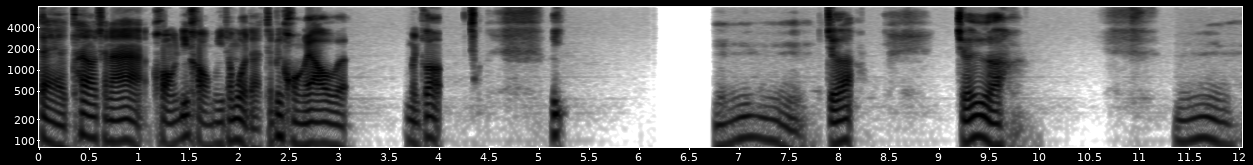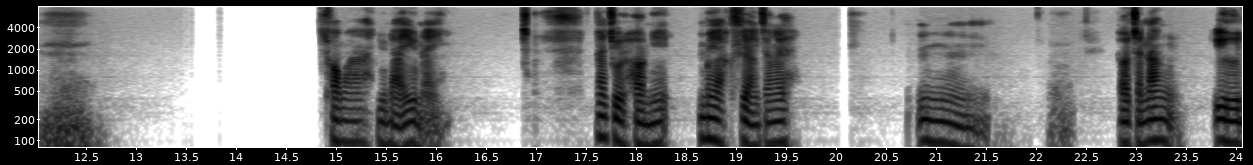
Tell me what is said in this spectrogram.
แต่ถ้าเราชนะของที่เขามีทั้งหมดอะจะเป็นของเราอะมันก็เฮ้ยอืมเจอเจอเหรออืมเข้ามาอยู่ไหนอยู่ไหนน่าจุดแถวนี้ไม่อยากเสี่ยงจังเลย อืม เราจะนั่งยืน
